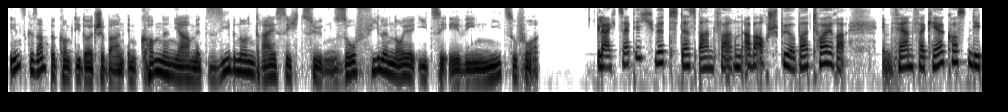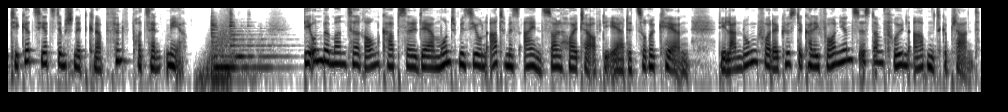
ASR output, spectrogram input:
Insgesamt bekommt die Deutsche Bahn im kommenden Jahr mit 37 Zügen so viele neue ICE wie nie zuvor. Gleichzeitig wird das Bahnfahren aber auch spürbar teurer. Im Fernverkehr kosten die Tickets jetzt im Schnitt knapp fünf Prozent mehr. Die unbemannte Raumkapsel der Mondmission Artemis 1 soll heute auf die Erde zurückkehren. Die Landung vor der Küste Kaliforniens ist am frühen Abend geplant.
